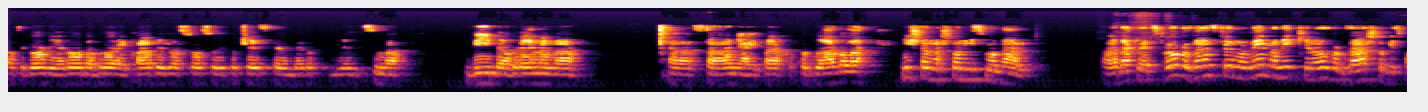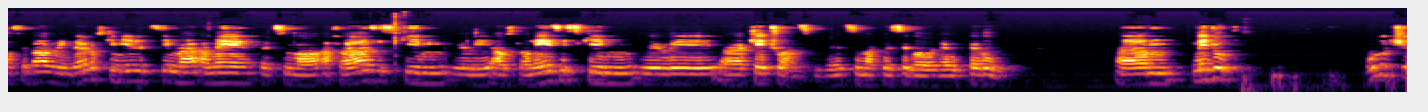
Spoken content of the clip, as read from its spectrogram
kategorije roda, broja i padeža su osobito česte u europskim jezicima vida, vremena, stanja i tako kod glagola. Ništa na što nismo navikli. Dakle, strogo znanstveno nema neki razlog zašto bismo se bavili indoeuropskim jezicima, a ne recimo afrazijskim ili austronezijskim ili kečuanskim jezicima koji se govore u Peru. Um, međutim, budući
